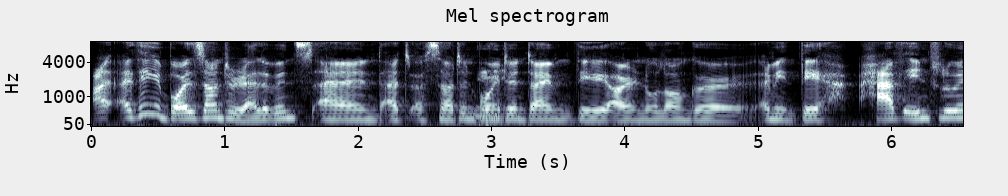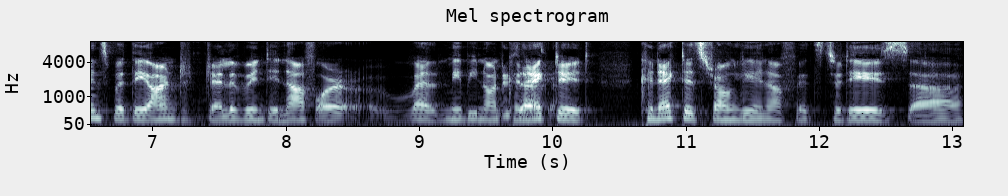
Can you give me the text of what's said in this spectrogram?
I, I think it boils down to relevance, and at a certain point mm. in time, they are no longer. I mean, they have influence, but they aren't relevant enough, or well, maybe not exactly. connected connected strongly enough with today's uh,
